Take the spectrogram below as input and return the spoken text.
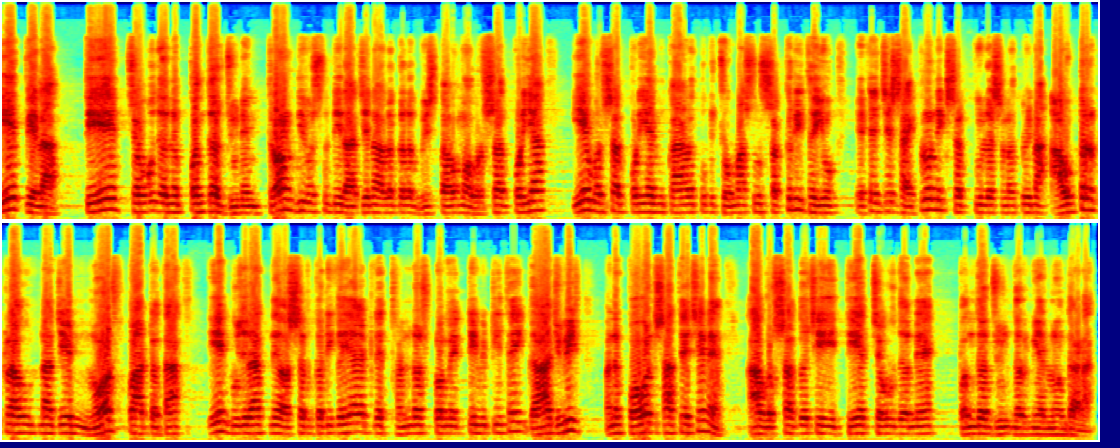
એ પેલા તેર ચૌદ અને પંદર જૂન ત્રણ દિવસ સુધી રાજ્યના અલગ અલગ વિસ્તારોમાં વરસાદ પડ્યા. એ વરસાદ પડ્યા એનું કારણ હતું કે ચોમાસું સક્રિય થયું. એટલે જે સાયક્લોનિક સર્ક્યુલેશન હતું, એના આઉટર ક્લાઉડના જે નોર્થ પાર્ટ હતા, એ ગુજરાતને અસર કરી ગયા. એટલે થંડરસ્ટોમ એક્ટિવિટી થઈ, ગાજવીજ અને પવન સાથે છે ને, આ વરસાદો છે એ તેર, ચૌદ અને પંદર જૂન દરમિયાન નોંધાણા.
